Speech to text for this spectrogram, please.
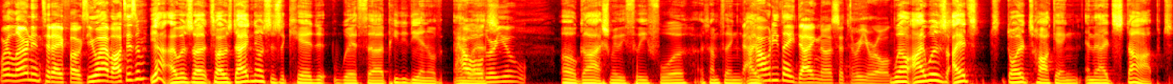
We're learning today, folks. You have autism? yeah. I was uh, so I was diagnosed as a kid with uh, PDD and of How old were you? Oh gosh, maybe three, four, or something. I- How do they diagnose a three year old? Well, I was I had started talking and then I'd stopped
